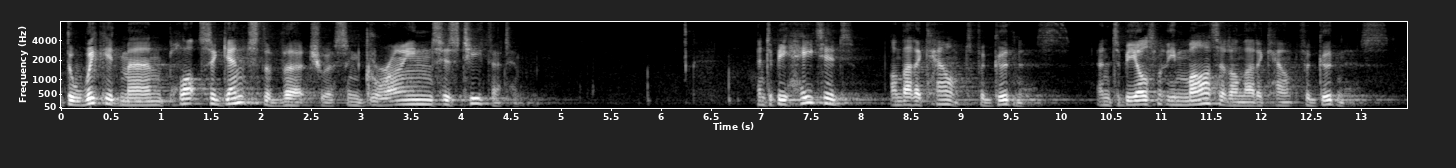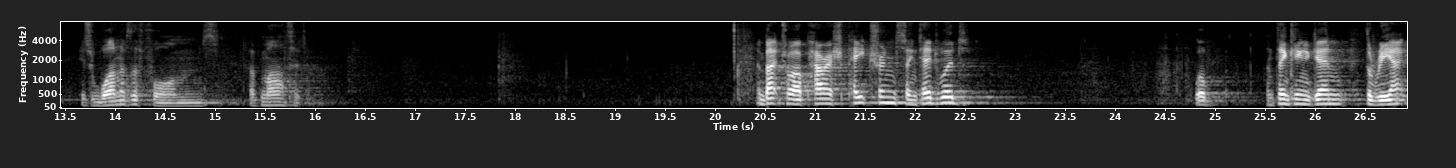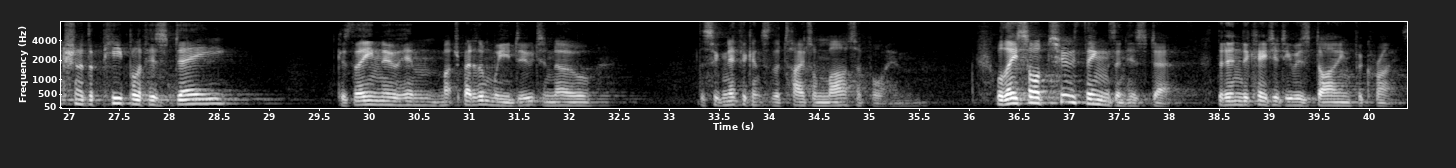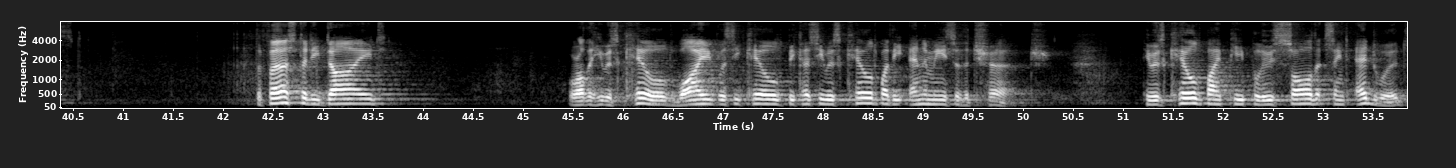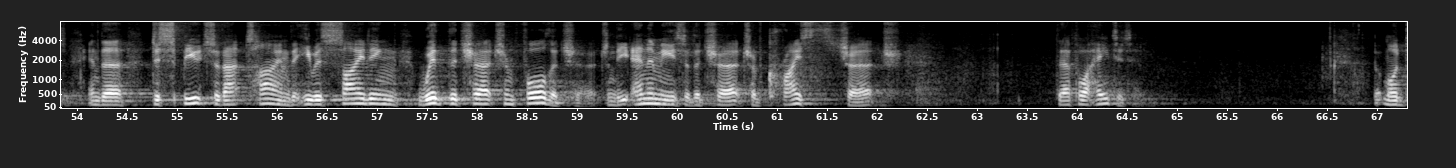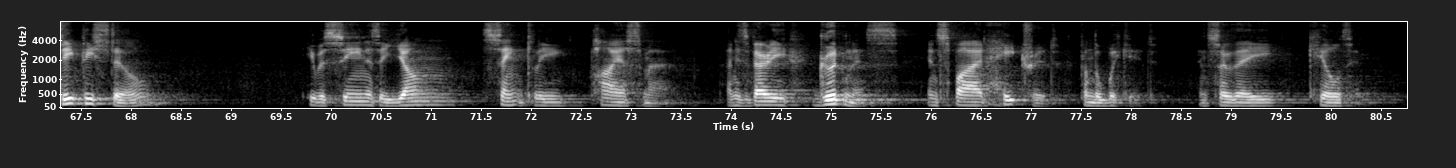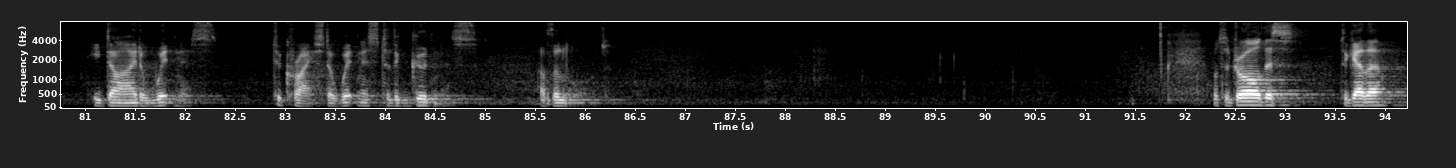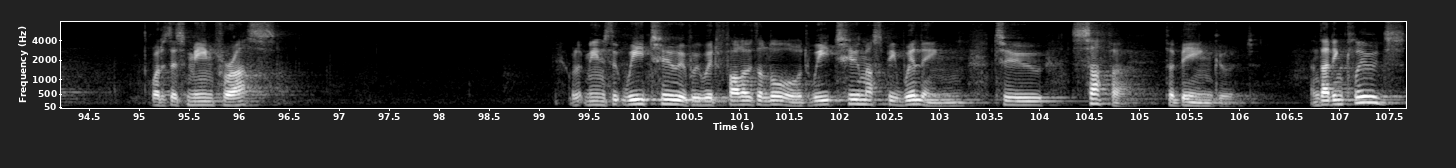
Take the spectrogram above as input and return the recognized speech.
the wicked man plots against the virtuous and grinds his teeth at him. And to be hated on that account for goodness, and to be ultimately martyred on that account for goodness, is one of the forms of martyrdom. And back to our parish patron, St. Edward. Well, and thinking again, the reaction of the people of his day because they knew him much better than we do to know the significance of the title martyr for him. Well, they saw two things in his death that indicated he was dying for Christ. The first, that he died, or rather, he was killed. Why was he killed? Because he was killed by the enemies of the church. He was killed by people who saw that St. Edward, in the disputes of that time, that he was siding with the church and for the church, and the enemies of the church, of Christ's church, therefore hated him. But more deeply still, he was seen as a young, saintly, pious man, and his very goodness inspired hatred from the wicked, and so they killed him. He died a witness to Christ, a witness to the goodness of the Lord. Well, to draw this together, what does this mean for us? Well, it means that we too, if we would follow the Lord, we too must be willing to suffer for being good. And that includes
